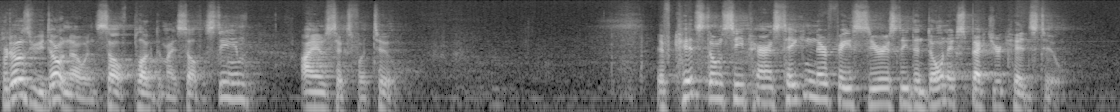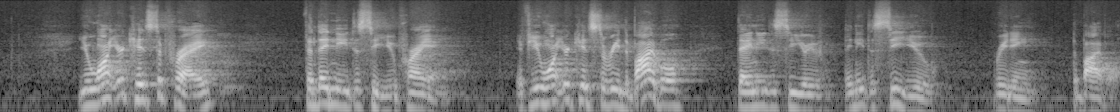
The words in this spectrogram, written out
For those of you who don't know, and self plugged to my self esteem, I am six foot two. If kids don't see parents taking their faith seriously, then don't expect your kids to. You want your kids to pray, then they need to see you praying. If you want your kids to read the Bible, they need to see you, they need to see you reading the Bible.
